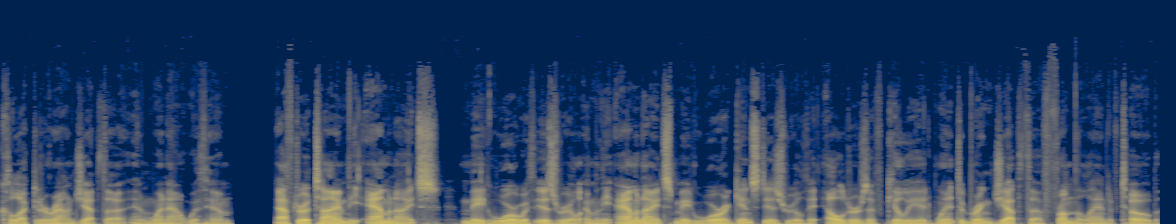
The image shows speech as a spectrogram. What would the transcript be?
collected around Jephthah and went out with him. After a time, the Ammonites made war with Israel, and when the Ammonites made war against Israel, the elders of Gilead went to bring Jephthah from the land of Tob.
